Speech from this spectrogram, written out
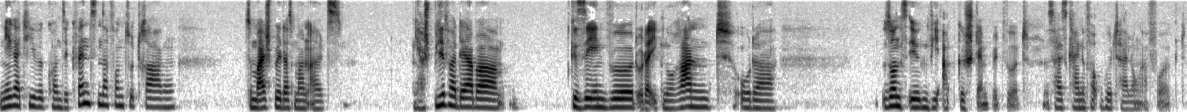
negative Konsequenzen davon zu tragen. Zum Beispiel, dass man als ja, Spielverderber gesehen wird oder ignorant oder sonst irgendwie abgestempelt wird. Das heißt, keine Verurteilung erfolgt.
